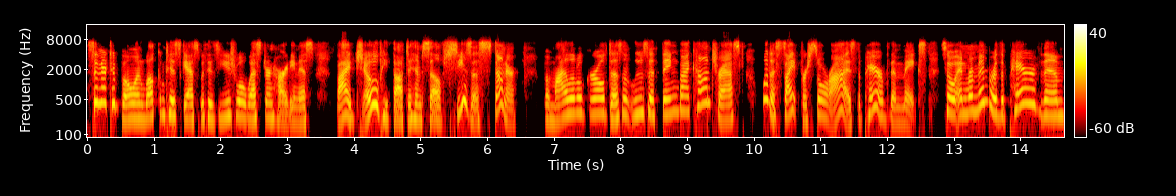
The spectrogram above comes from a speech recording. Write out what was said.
Senator Bowen welcomed his guest with his usual Western heartiness. By Jove, he thought to himself, she's a stunner. But my little girl doesn't lose a thing by contrast. What a sight for sore eyes the pair of them makes. So, and remember, the pair of them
